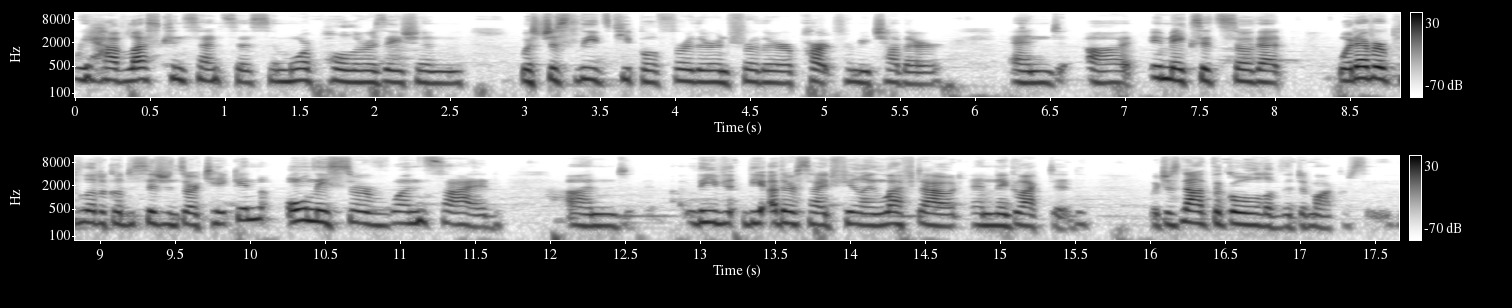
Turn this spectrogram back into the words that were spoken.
we have less consensus and more polarization, which just leads people further and further apart from each other. And uh, it makes it so that whatever political decisions are taken only serve one side and leave the other side feeling left out and neglected, which is not the goal of the democracy.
